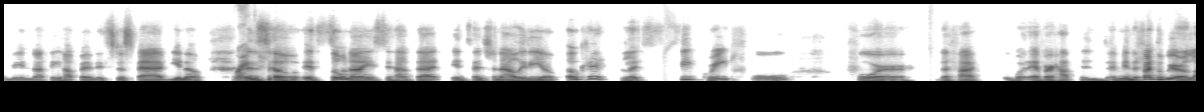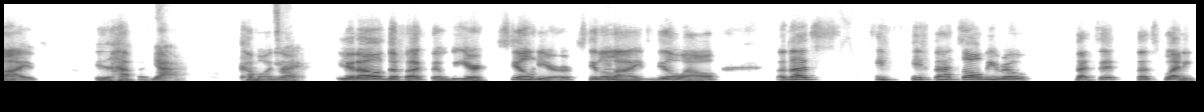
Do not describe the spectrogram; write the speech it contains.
I mean, nothing happened. It's just bad, you know? Right. And so it's so nice to have that intentionality of, okay, let's be grateful for the fact whatever happened. I mean, the fact that we are alive, it happened. Yeah. Come on, right you know the fact that we are still here still alive mm-hmm. still well. That's if if that's all we wrote that's it? That's plenty.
